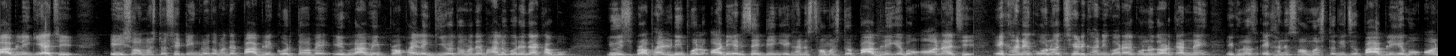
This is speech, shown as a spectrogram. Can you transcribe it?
পাবলিকই আছে। এই সমস্ত সেটিংগুলো তোমাদের পাবলিক করতে হবে। এগুলো আমি প্রোফাইলে গিয়েও তোমাদের ভালো করে দেখাবো। Use profile default audience setting, এখানে সমস্ত পাবলিক এবং অন আছে। এখানে কোনো ছেড়খানি করার কোনো দরকার নেই। এখানে এখানে সমস্ত কিছু পাবলিক এবং অন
